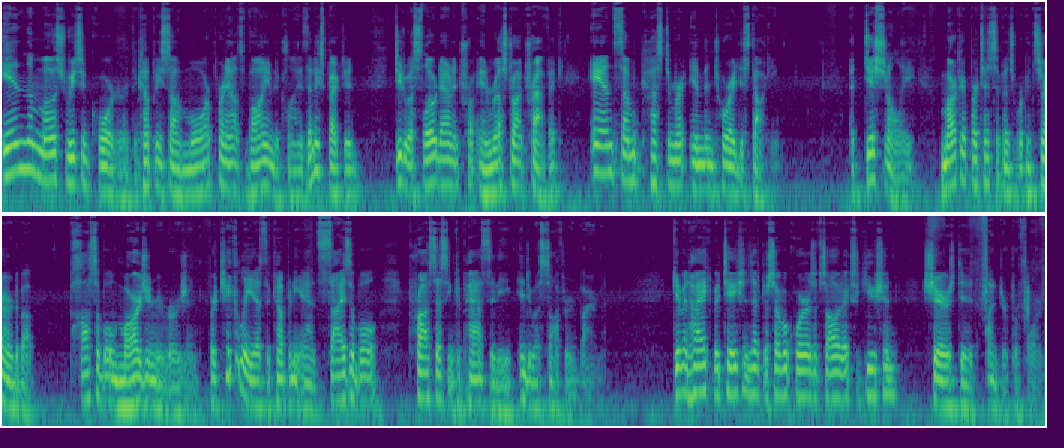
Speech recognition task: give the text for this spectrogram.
In the most recent quarter, the company saw more pronounced volume declines than expected due to a slowdown in, tra- in restaurant traffic and some customer inventory destocking. Additionally, market participants were concerned about possible margin reversion, particularly as the company adds sizable processing capacity into a softer environment. Given high expectations after several quarters of solid execution, shares did underperform.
